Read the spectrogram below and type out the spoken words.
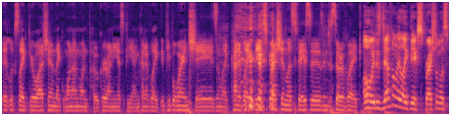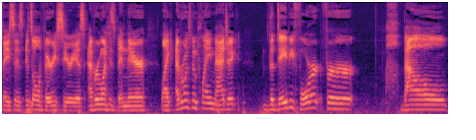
it looks like you're watching like one-on-one poker on ESPN, kind of like people wearing shades and like kind of like the expressionless faces and just sort of like Oh, it is definitely like the expressionless faces. It's all very serious. Everyone has been there. Like everyone's been playing Magic the day before for about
